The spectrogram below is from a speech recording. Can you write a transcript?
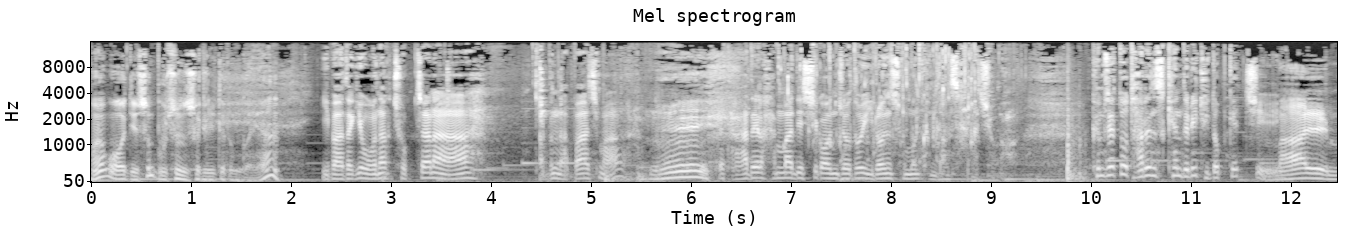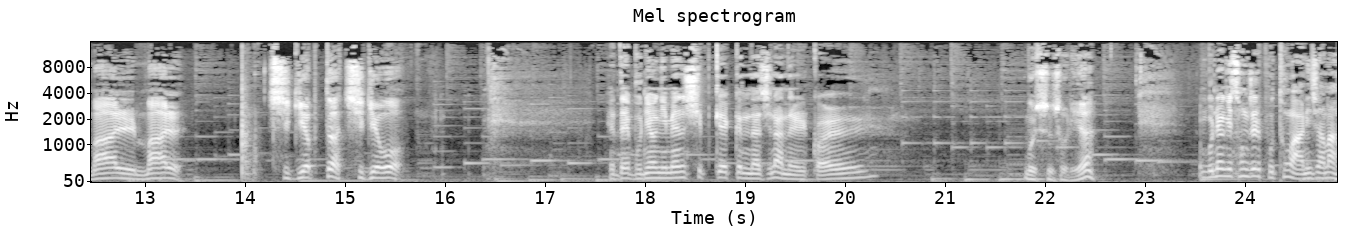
어, 어디서 무슨 소리를 들은 거야? 이 바닥이 워낙 좁잖아. 기분 나빠하지 마. 에이, 다들 한마디씩 얹어도 이런 소문 금방 사라져. 금세 또 다른 스캔들이 뒤덮겠지. 말, 말, 말. 지겹다, 지겨워. 근데 문영이면 쉽게 끝나진 않을걸. 무슨 소리야? 문영이 성질 보통 아니잖아.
